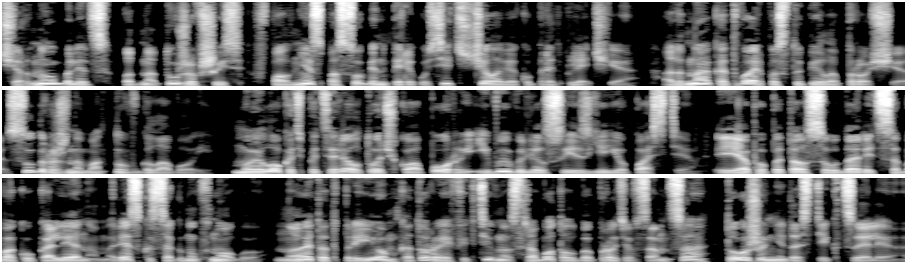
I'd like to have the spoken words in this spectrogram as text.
Чернобылец, поднатужившись, вполне способен перекусить человеку предплечье. Однако тварь поступила проще, судорожно мотнув головой. Мой локоть потерял точку опоры и вывалился из ее пасти. Я попытался ударить собаку коленом, резко согнув ногу. Но этот прием, который эффективно сработал бы против самца, тоже не достиг цели.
